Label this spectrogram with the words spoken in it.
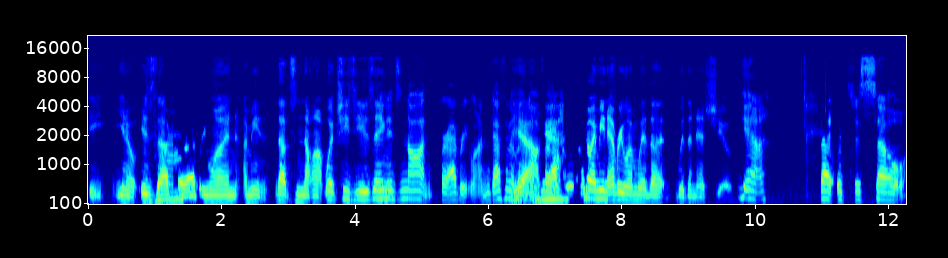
you know is that mm-hmm. for everyone i mean that's not what she's using I mean, it's not for everyone definitely yeah. not for yeah. everyone no i mean everyone with a with an issue yeah but it's just so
